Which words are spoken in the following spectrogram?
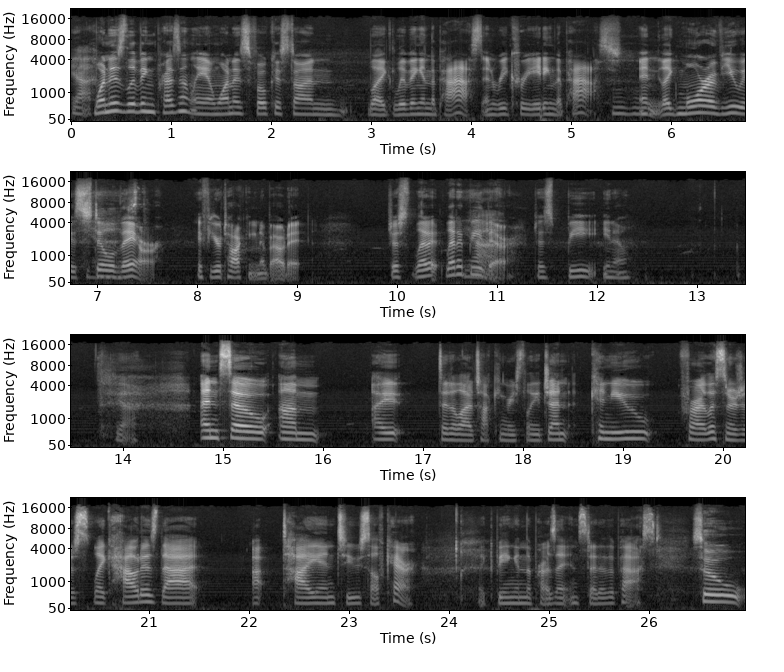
Yeah. One is living presently and one is focused on like living in the past and recreating the past. And like more of you is still Mm-hmm. Yes. there if you're talking about it. Just let it let it Yeah. be there. Just be, you know. Yeah. And so um, I did a lot of talking recently. Jen, can you, for our listeners, just like how does that uh, tie into self care? Like being in the present instead of the past. So,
